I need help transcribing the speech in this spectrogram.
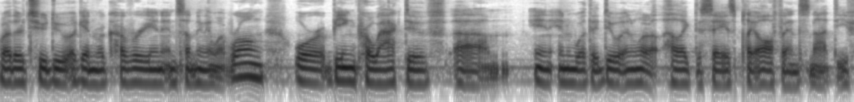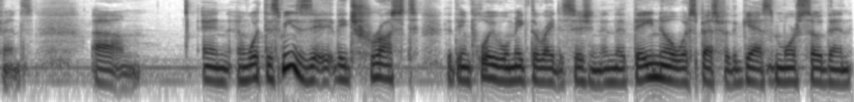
whether to do, again, recovery and, and something that went wrong or being proactive um, in, in what they do. And what I like to say is play offense, not defense. Um, and, and what this means is they trust that the employee will make the right decision and that they know what's best for the guest more so than,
